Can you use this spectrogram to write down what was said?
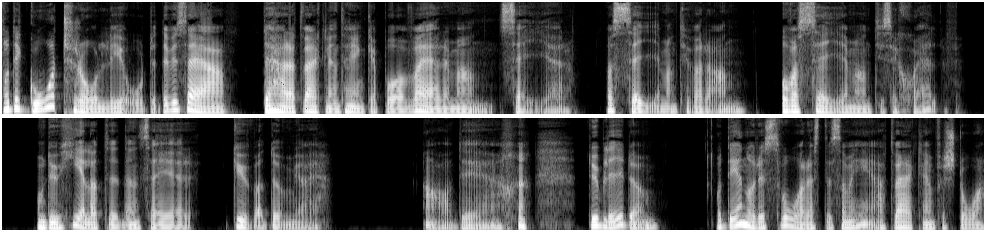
Och det går troll i ord, det vill säga det här att verkligen tänka på vad är det man säger? Vad säger man till varann? Och vad säger man till sig själv? Om du hela tiden säger Gud vad dum jag är. Ja, det, du blir dum. Och det är nog det svåraste som är, att verkligen förstå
